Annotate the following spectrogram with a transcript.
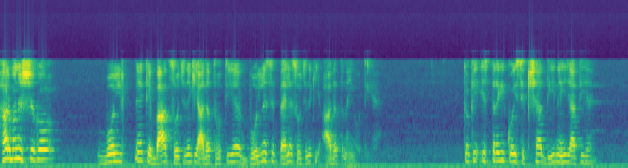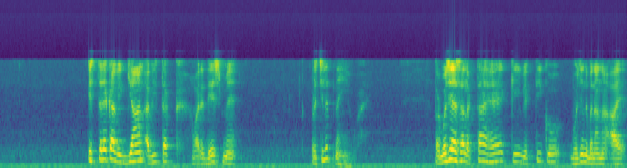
हर मनुष्य को बोलने के बाद सोचने की आदत होती है, बोलने से पहले सोचने की आदत नहीं होती है। क्योंकि इस तरह की कोई शिक्षा दी नहीं जाती है। इस तरह का विज्ञान अभी तक हमारे देश में प्रचलित नहीं हुआ। पर मुझे ऐसा लगता है कि व्यक्ति को भोजन बनाना आए,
